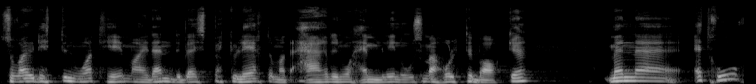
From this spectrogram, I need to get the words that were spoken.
så, var jo dette noe av temaet i den. Det ble spekulert om at er det noe hemmelig, noe som er holdt tilbake. Men eh, jeg tror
